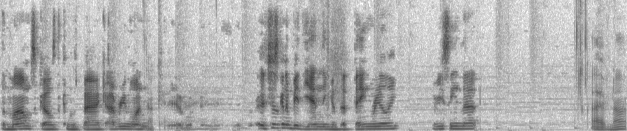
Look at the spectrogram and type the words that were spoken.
The mom's ghost comes back. Everyone. Okay. It's just gonna be the ending of the thing, really. Have you seen that? I have not.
